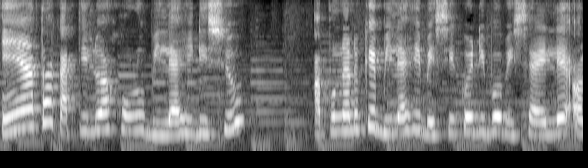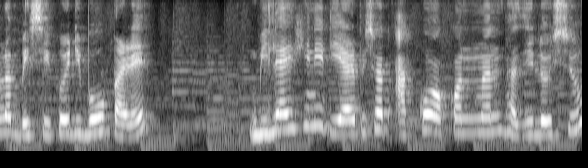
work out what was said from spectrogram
এয়া এটা কাটি লোৱা সৰু বিলাহী দিছোঁ। আপোনালোকে বিলাহী বেছিকৈ দিব বিচাৰিলে অলপ বেছিকৈ দিবও পাৰে। বিলাহীখিনি দিয়াৰ পিছত আকৌ অকণমান ভাজি লৈছোঁ।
